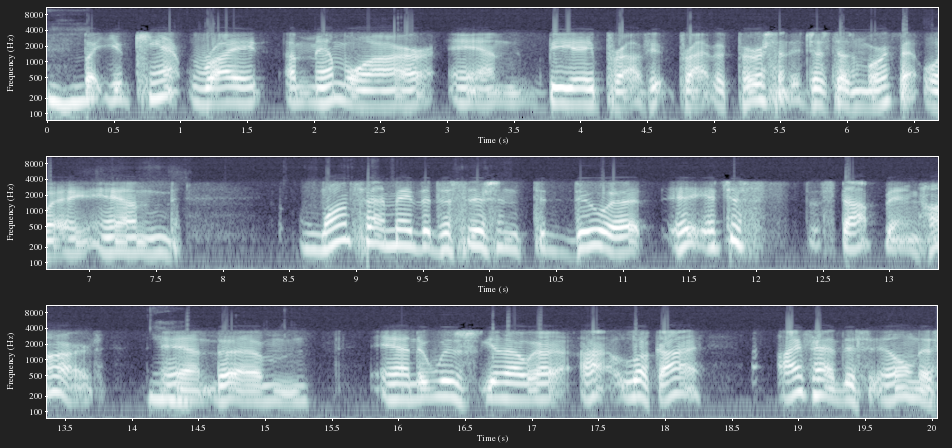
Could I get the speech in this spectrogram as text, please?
mm-hmm. but you can't write a memoir and be a private private person it just doesn't work that way and once I made the decision to do it, it, it just stopped being hard. Yeah. And um, and it was, you know, I, I, look, I I've had this illness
